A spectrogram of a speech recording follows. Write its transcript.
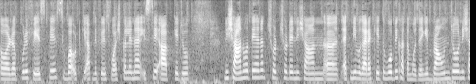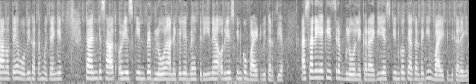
और पूरे फेस पे सुबह उठ के आपने फेस वॉश कर लेना है। इससे आपके जो निशान होते हैं ना छोटे छोटे निशान एक्नी वगैरह के तो वो भी ख़त्म हो जाएँगे। ब्राउन जो निशान होते हैं, वो भी ख़त्म हो जाएँगे टाइम के साथ और ये स्किन पे ग्लो लाने के लिए बेहतरीन है और ये स्किन को वाइट भी करती है। ऐसा नहीं है कि सिर्फ़ ग्लो लेकर आएगी, ये स्किन को क्या कर देगी? वाइट भी करेगी।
